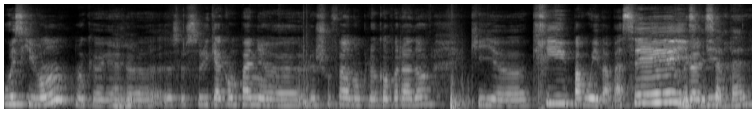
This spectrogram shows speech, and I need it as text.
où est-ce qu'ils vont. Donc, euh, il y a le- ce- celui qui accompagne euh, le chauffeur, donc le cobrador, qui euh, crie par où il va passer. Comment il va dire s'appelle?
